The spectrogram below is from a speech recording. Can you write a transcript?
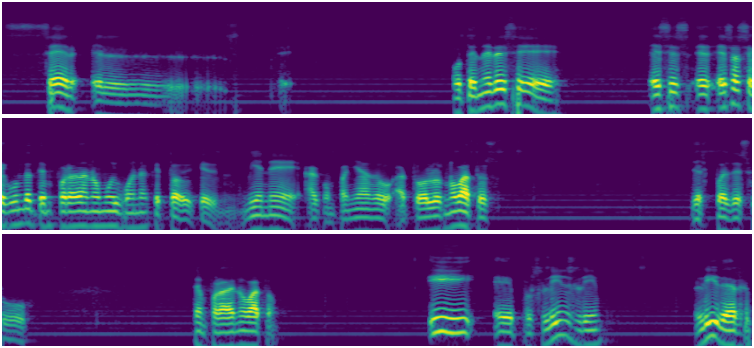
ser el o tener ese, ese, esa segunda temporada no muy buena que, todo, que viene acompañando a todos los novatos después de su temporada de novato. Y eh, pues Linsley líder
